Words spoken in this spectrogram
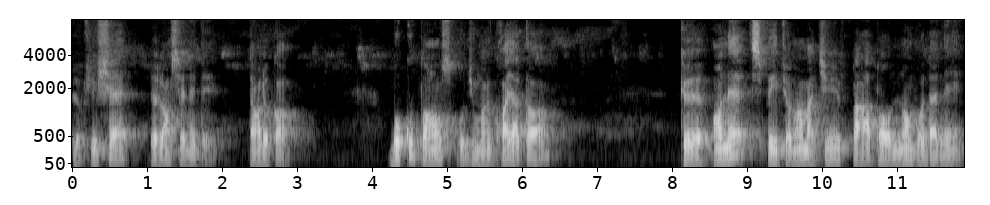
le cliché de l'ancienneté dans le corps. Beaucoup pensent, ou du moins croient à tort, qu'on est spirituellement mature par rapport au nombre d'années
